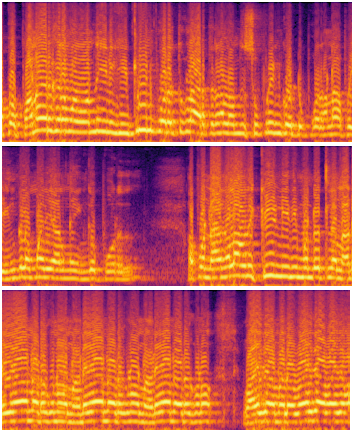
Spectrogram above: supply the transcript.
அப்ப பணம் இருக்கிறவன் வந்து இன்னைக்கு இப்படின்னு போறதுக்குள்ள அடுத்த நாள் வந்து சுப்ரீம் கோர்ட்டு போறானா? அப்ப எங்களை மாதிரி ஆளுங்க எங்க போறது? அப்போ நாங்கெல்லாம் வந்து கீழ் நீதிமன்றத்துல நடையா நடக்கணும் நடையா நடக்கணும் நடையா நடக்கணும். வாய்தா மேல வாய்தா வாய்தா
